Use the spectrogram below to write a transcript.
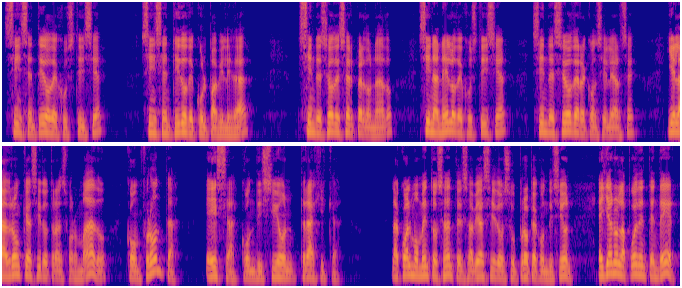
sin sentido de justicia, sin sentido de culpabilidad, sin deseo de ser perdonado, sin anhelo de justicia, sin deseo de reconciliarse, y el ladrón que ha sido transformado confronta esa condición trágica, la cual momentos antes había sido su propia condición. Él ya no la puede entender.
